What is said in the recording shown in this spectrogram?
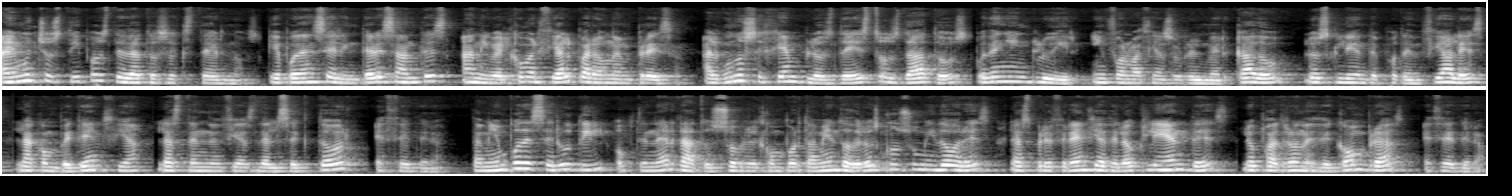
Hay muchos tipos de datos externos que pueden ser interesantes a nivel comercial para una empresa. Algunos ejemplos de estos datos pueden incluir información sobre el mercado, los clientes potenciales, la competencia, las tendencias del sector, etc. También puede ser útil obtener datos sobre el comportamiento de los consumidores, las preferencias de los clientes, los patrones de compras, etc.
